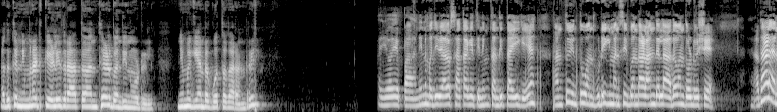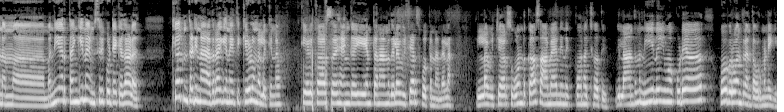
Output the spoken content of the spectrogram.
ಅದಕ್ಕೆ ನಿಮ್ಮನಟ್ ಕೇಳಿದ್ರಾತ ಅಂತ ಹೇಳಿ ಬಂದಿ ನೋಡ್ರಿ ಇಲ್ಲಿ. ನಿಮಗೆ ಏನಾರ ಗೊತ್ತದಾರನ್ರಿ? ಅಯ್ಯೋ ಯಪ್ಪ ನಿನ್ನ ಮದುವೆ ಆದ್ರೆ ಸಾಕಾಗೈತಿ ನಿಮ್ಮ ತಂದೆ ತಾಯಿಗೆ. ಅಂತೂ ಇಂತೂ ಒಂದು ಹುಡುಗಿ ಮನಸ್ಸಿಗೆ ಬಂದಾಳ ಅಂದೆಲ್ಲ ಅದ ಒಂದು ದೊಡ್ಡ ವಿಷಯ. ಅದಾಳೆ ನಮ್ಮ ಮನೆಯವ್ರ ತಂಗಿನ ಮಿಸ್ರಿ ಕೊಟ್ಟೆ ಅದಾಳೆ ಕೇಳ್ತೀನಿ ತಡಿ, ನಾ ಅದ್ರಾಗ ಏನೈತಿ ಕೇಳೋನಲ್ಲಕ್ಕೆ ನಾವು ಕೇಳು ಕಾಸು ಹೆಂಗೆ ಅಂತ ಅನ್ನೋದೆಲ್ಲ ವಿಚಾರಿಸ್ಕೋತಾನೆ ನಾನೆಲ್ಲ. ಎಲ್ಲ ವಿಚಾರಿಸ್ಕೊಂಡು ಕಾಸು ಆಮೇಲೆ ನಿನಗೆ ಫೋನ್ ಹಚ್ಕೋತಿ. ಇಲ್ಲ ಅಂದ್ರೆ ನೀನು ಇವ ಕೂಡ ಹೋಗ್ಬರು ಅಂತ ಅವ್ರ ಮನೆಗೆ.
